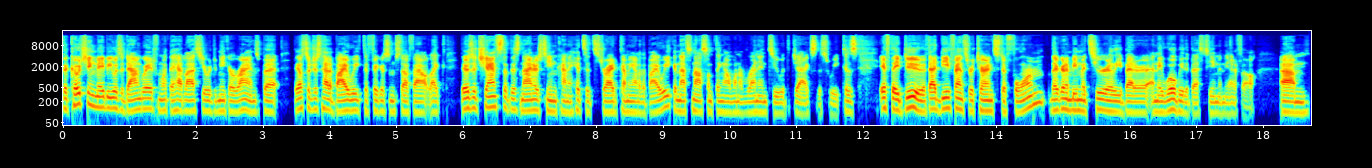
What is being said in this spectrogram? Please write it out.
the coaching maybe was a downgrade from what they had last year with DeMeco Ryans, but they also just had a bye week to figure some stuff out. Like there's a chance that this Niners team kind of hits its stride coming out of the bye week, and that's not something I want to run into with the Jags this week. Because if they do, if that defense returns to form, they're going to be materially better, and they will be the best team in the NFL. Um,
